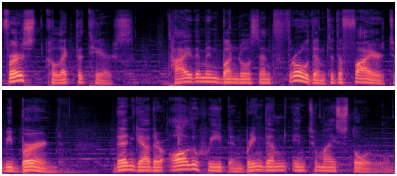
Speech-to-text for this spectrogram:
First collect the tares, tie them in bundles, and throw them to the fire to be burned. Then gather all the wheat and bring them into my storeroom.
